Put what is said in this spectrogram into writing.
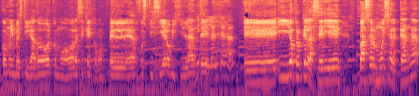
Como investigador, como ahora sí que como pelea- justiciero, vigilante. Vigilante, ajá. Eh, y yo creo que la serie va a ser muy cercana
